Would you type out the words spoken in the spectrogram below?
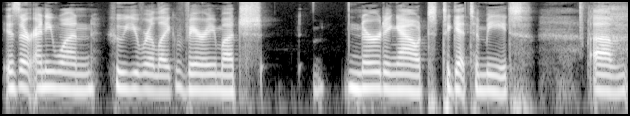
is there anyone who you were like very much nerding out to get to meet. Um,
